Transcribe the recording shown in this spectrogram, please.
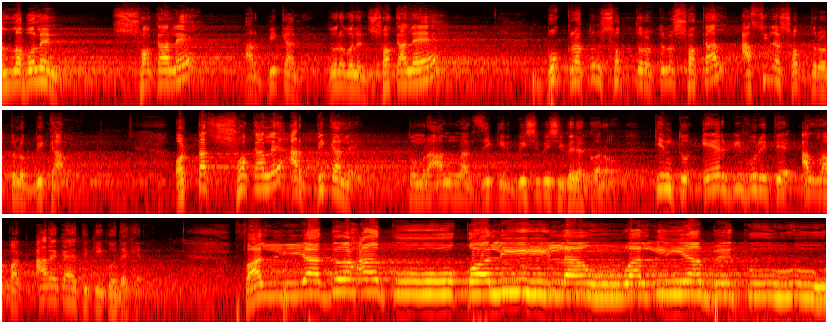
আল্লাহ বলেন সকালে আর বিকালে জোরে বলেন সকালে বুকরাতুন শব্দের অর্থ হলো সকাল আসিলা শব্দের অর্থ হলো বিকাল অর্থাৎ সকালে আর বিকালে তোমরা আল্লাহর জিকির বেশি বেশি করে করো কিন্তু এর বিপরীতে আল্লাহ পাক আরেক আয়াতে কি করে দেখেন فليضحكوا قليلا وليبكوا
